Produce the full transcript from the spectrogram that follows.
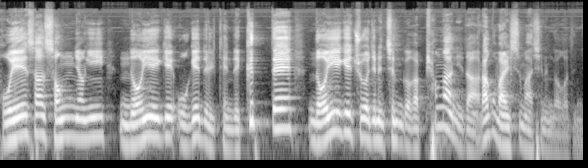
보혜사 성령이 너희에게 오게 될 텐데 그때 너희에게 주어지는 증거가 평안이다라고 말씀하시는 거거든요.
